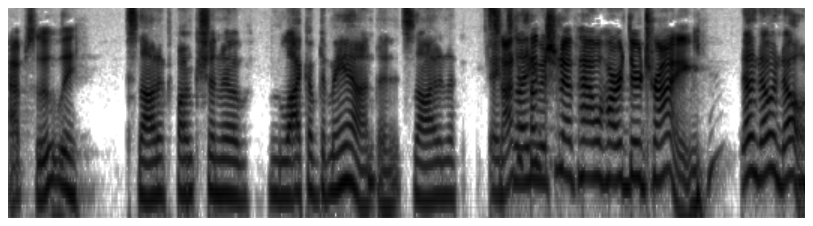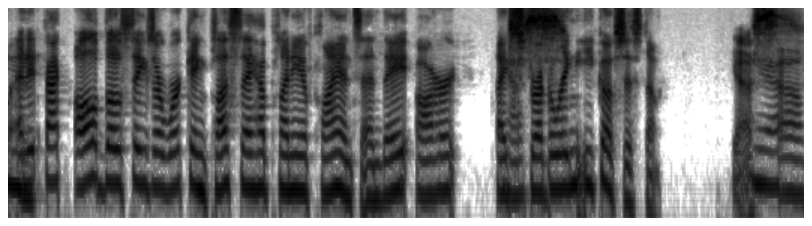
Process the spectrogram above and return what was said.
Absolutely. It's not a function of lack of demand and it's not an It's, not a even- function of how hard they're trying. No, no, no. Hmm. And in fact, all of those things are working. Plus, they have plenty of clients and they are a Yes. struggling ecosystem. Yes. Yeah.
